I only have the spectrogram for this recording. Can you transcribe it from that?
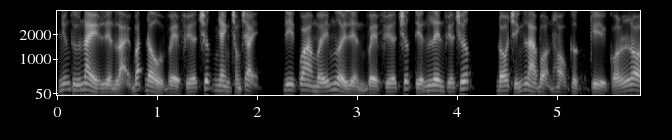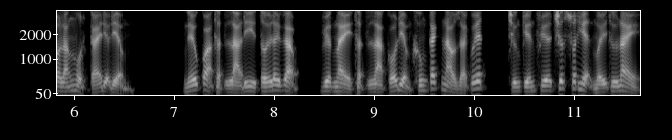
những thứ này liền lại bắt đầu về phía trước nhanh chóng chạy, đi qua mấy người liền về phía trước tiến lên phía trước, đó chính là bọn họ cực kỳ có lo lắng một cái địa điểm nếu quả thật là đi tới đây gặp việc này thật là có điểm không cách nào giải quyết, chứng kiến phía trước xuất hiện mấy thứ này,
